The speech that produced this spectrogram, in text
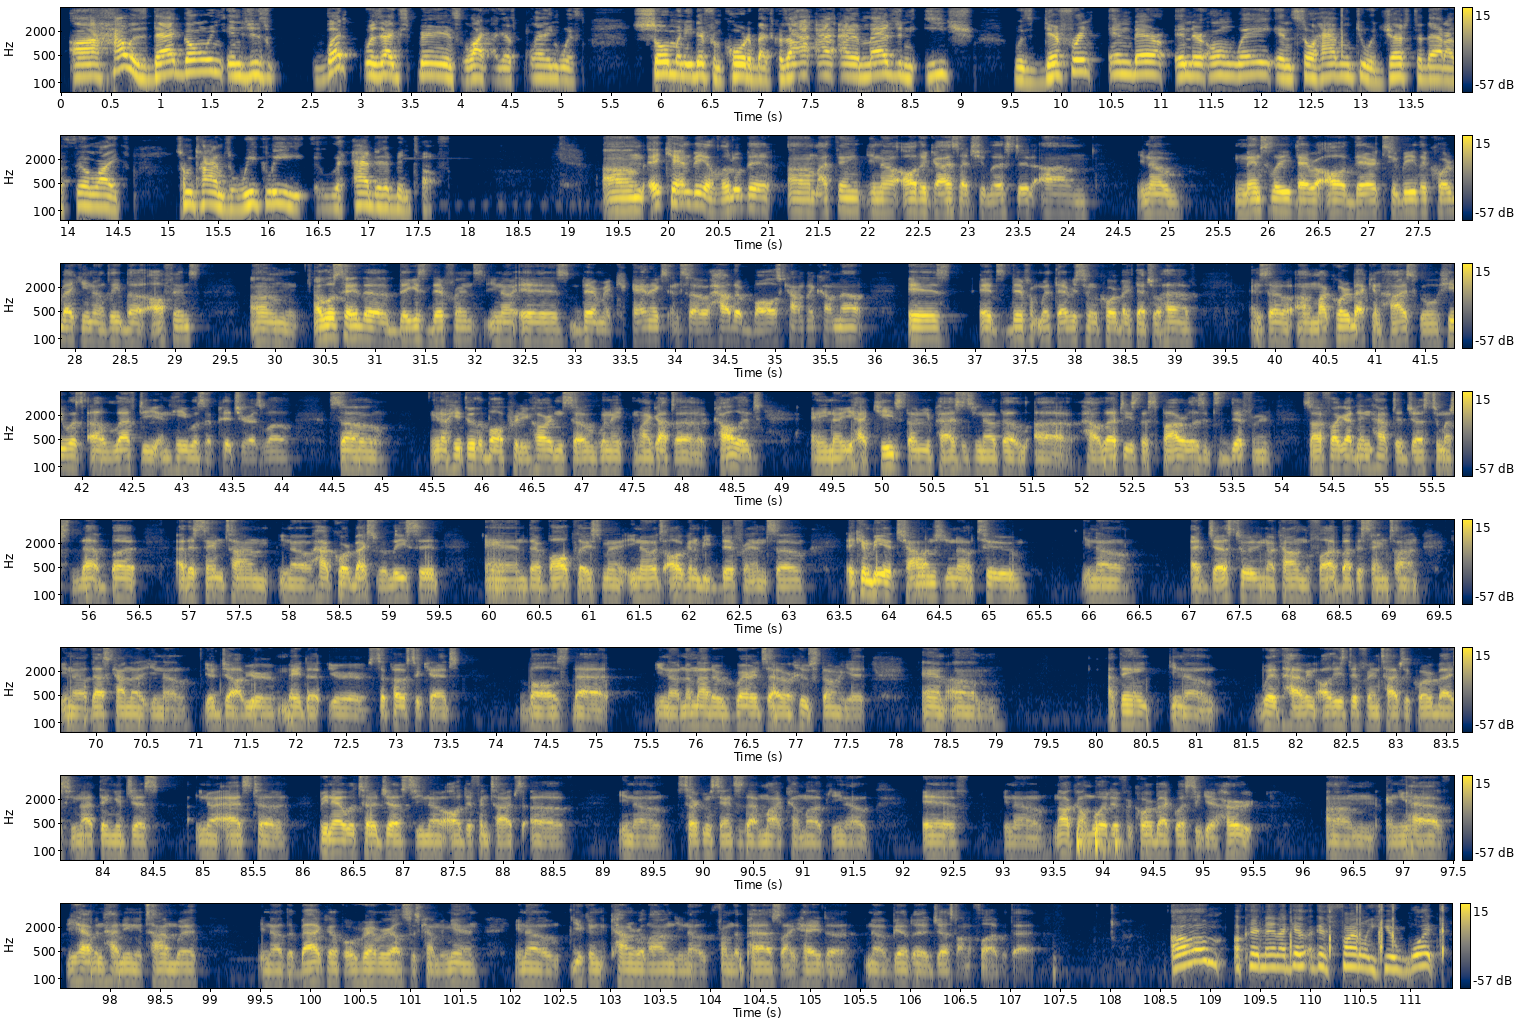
Uh, how is that going? And just what was that experience like? I guess playing with so many different quarterbacks because I, I, I imagine each was different in their in their own way, and so having to adjust to that, I feel like sometimes weekly had to have been tough. Um, it can be a little bit. Um, I think you know all the guys that you listed. Um, you know, mentally they were all there to be the quarterback. You know, lead the offense. Um, I will say the biggest difference, you know, is their mechanics, and so how their balls kind of come out is it's different with every single quarterback that you'll have. And so um, my quarterback in high school, he was a lefty and he was a pitcher as well. So you know, he threw the ball pretty hard. And so when, he, when I got to college, and you know you had Keats throwing you passes. You know the uh, how lefties the spiral is it's different. So I feel like I didn't have to adjust too much to that. But at the same time, you know how quarterbacks release it and their ball placement. You know it's all going to be different. So it can be a challenge. You know to you know adjust to it. You know kind of on the fly. But at the same time, you know that's kind of you know your job. You're made that you're supposed to catch balls that you know no matter where it's at or who's throwing it. And um, I think, you know, with having all these different types of quarterbacks, you know, I think it just, you know, adds to being able to adjust, you know, all different types of, you know, circumstances that might come up. You know, if, you know, knock on wood, if a quarterback was to get hurt, um, and you have you haven't had any time with, you know, the backup or whoever else is coming in, you know, you can kind of rely on, you know, from the past, like, hey, to you know, be able to adjust on the fly with that. Um. Okay, man. I guess I guess finally here, what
